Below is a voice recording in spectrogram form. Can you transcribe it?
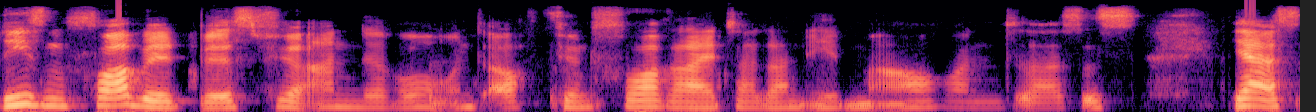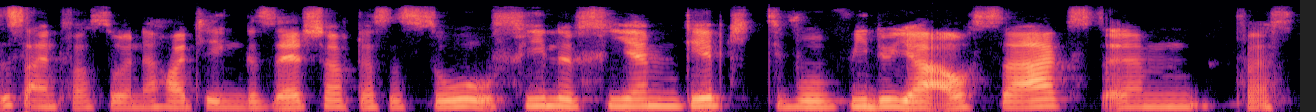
Riesenvorbild bist für andere und auch für einen Vorreiter dann eben auch. Und äh, es ist, ja, es ist einfach so in der heutigen Gesellschaft, dass es so viele Firmen gibt, wo, wie du ja auch sagst, ähm, was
